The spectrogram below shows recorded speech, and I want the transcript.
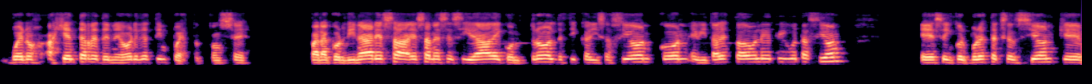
buenos agentes retenedores de este impuesto. Entonces, para coordinar esa, esa, necesidad de control, de fiscalización con evitar esta doble tributación, eh, se incorporó esta exención que,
